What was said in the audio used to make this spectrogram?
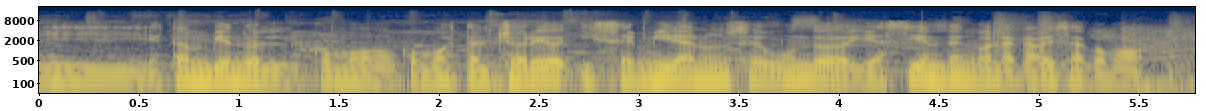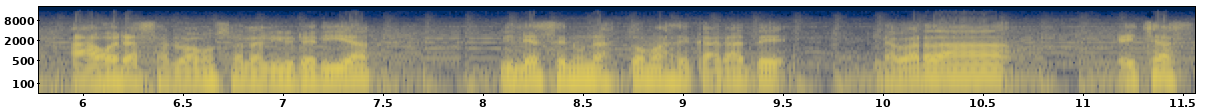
y están viendo el, cómo, cómo está el choreo y se miran un segundo y asienten con la cabeza como ahora salvamos a la librería y le hacen unas tomas de karate, la verdad, hechas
